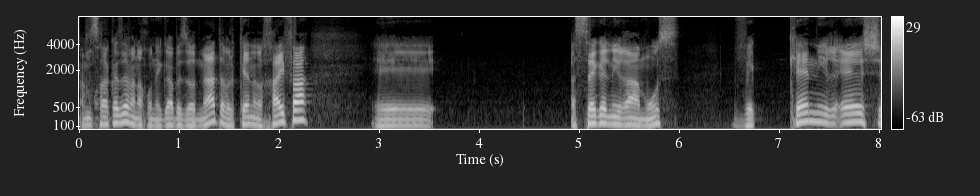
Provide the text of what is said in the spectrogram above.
המשחק הזה, ואנחנו ניגע בזה עוד מעט, אבל כן על חיפה. אה, הסגל נראה עמוס, וכן נראה ש...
